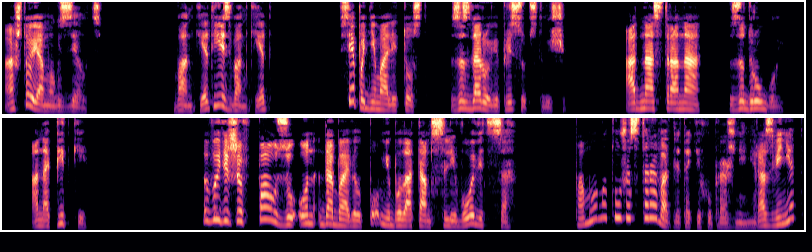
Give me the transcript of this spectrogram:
А что я мог сделать? Банкет есть банкет. Все поднимали тост за здоровье присутствующих. Одна страна за другой, а напитки Выдержав паузу, он добавил, помню, была там сливовица. По-моему, это уже староват для таких упражнений, разве нет?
